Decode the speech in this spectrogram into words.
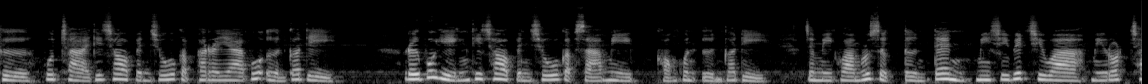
คือ ผู้ชายที่ชอบเป็นชู้กับภรรยาผู้อื่นก็ดี หรือผู้หญิงที่ชอบเป็นชู้กับสามีของคนอื่นก็ดี จะมีความรู้สึกตื่นเต้น มีชีวิตชีวา มีรสช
